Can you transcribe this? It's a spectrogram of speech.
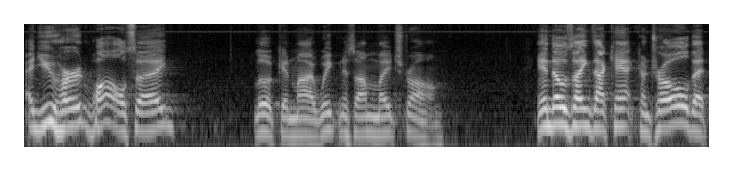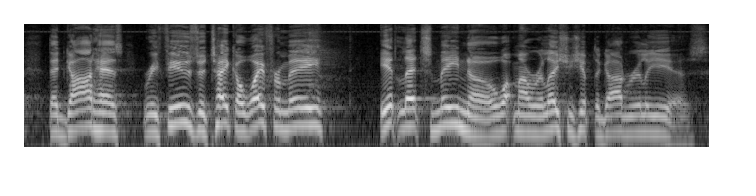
And you heard Paul say, Look, in my weakness, I'm made strong. In those things I can't control that, that God has refused to take away from me, it lets me know what my relationship to God really is.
